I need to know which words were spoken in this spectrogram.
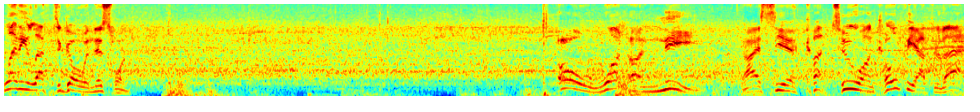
Plenty left to go in this one. Oh, what a knee. I see a cut two on Kofi after that.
